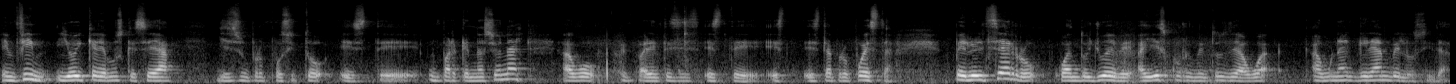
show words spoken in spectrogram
en fin, y hoy queremos que sea y ese es un propósito, este, un parque nacional. Hago en paréntesis este, esta propuesta. Pero el cerro, cuando llueve, hay escurrimientos de agua a una gran velocidad.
